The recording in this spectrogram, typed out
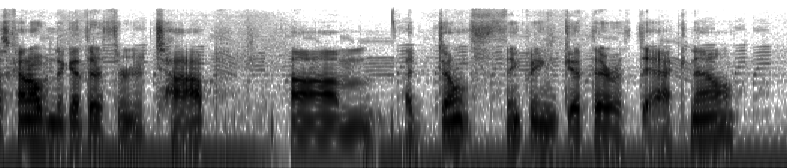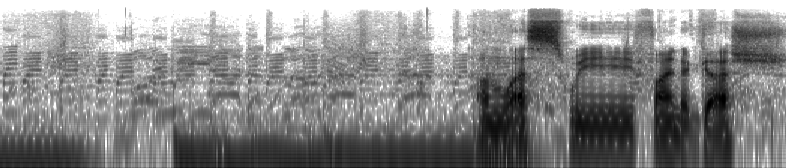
Was kind of hoping to get there through top. Um, I don't think we can get there with Dack now. Unless we find a Gush.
